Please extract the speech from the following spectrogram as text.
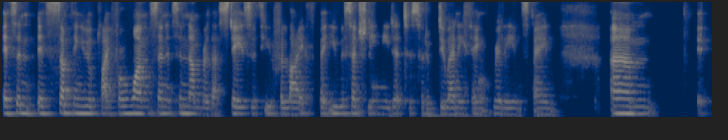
it's, an, it's something you apply for once and it's a number that stays with you for life, but you essentially need it to sort of do anything really in Spain. Um, it,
